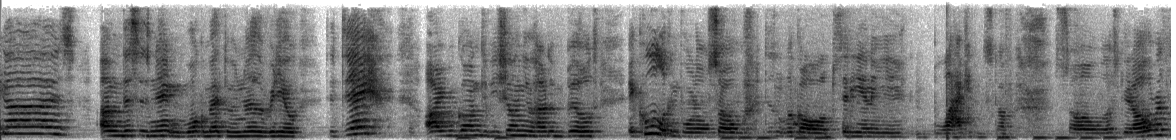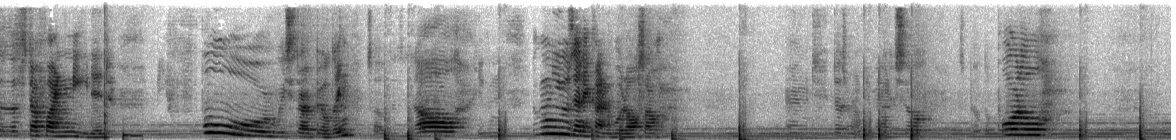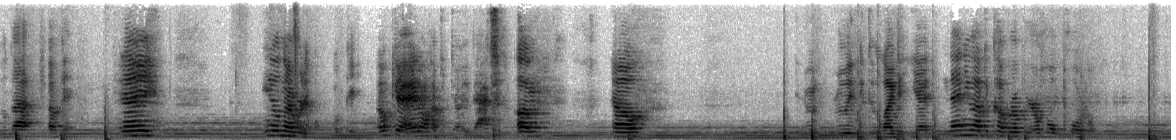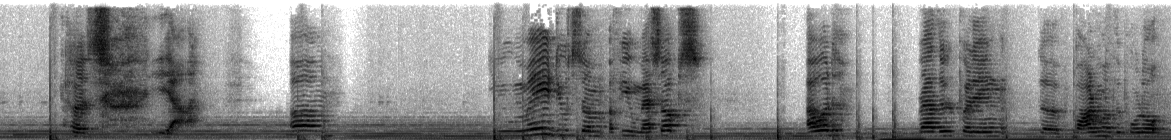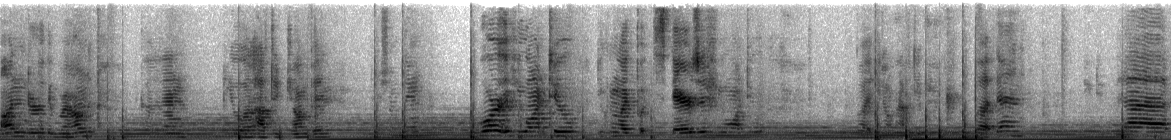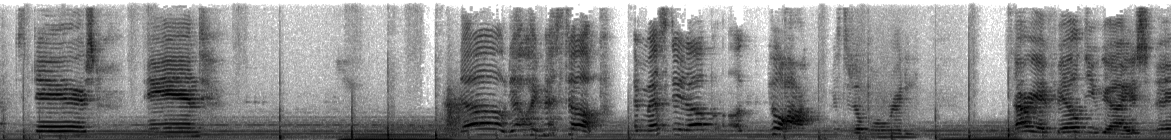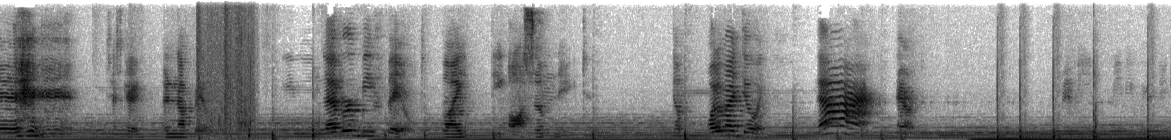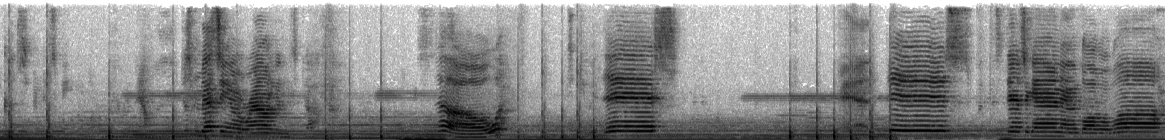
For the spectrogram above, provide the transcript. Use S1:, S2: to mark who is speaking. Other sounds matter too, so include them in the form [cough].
S1: Hey guys, um, this is Nate and welcome back to another video. Today, I'm going to be showing you how to build a cool looking portal so it doesn't look all obsidian and black and stuff. So let's get all the rest of the stuff I needed before we start building. So this is all, you can, you can use any kind of wood also. And it doesn't really matter, so let's build a portal that. Okay. Hey. You'll never know. Okay. Okay, I don't have to tell you that. Um, no. You don't really need to light it yet. And then you have to cover up your whole portal. Because, yeah. Um, you may do some, a few mess ups. I would rather putting the bottom of the portal under the ground because then you will have to jump in or something. Or if you want to, you can like put stairs if you want to, but you don't have to. But then you do that, stairs, and no, no, I messed up. I messed it up. Uh, messed it up already. Sorry I failed you guys. [laughs] Just kidding. I did not fail. You will never be failed by the awesome Nate. Yep. What am I doing? Ah! There. Maybe, maybe weird because I'm just being now. Just messing around and stuff. So, let's do this. Stairs again and blah blah blah.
